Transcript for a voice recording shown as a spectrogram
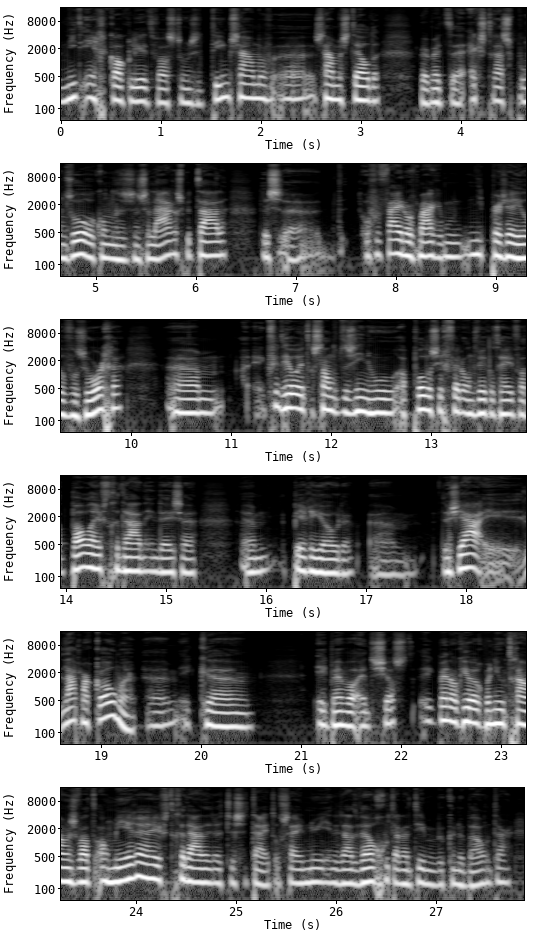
niet ingecalculeerd was toen ze het team samen, samenstelden. Met extra sponsoren konden ze zijn salaris betalen. Dus over Feyenoord maak ik me niet per se heel veel zorgen. Um, ik vind het heel interessant om te zien hoe Apollo zich verder ontwikkeld heeft. Wat Bal heeft gedaan in deze um, periode. Dus ja, laat maar komen. ik, ik ben wel enthousiast. Ik ben ook heel erg benieuwd trouwens wat Almere heeft gedaan in de tussentijd. Of zij nu inderdaad wel goed aan een team hebben kunnen bouwen. Want daar,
